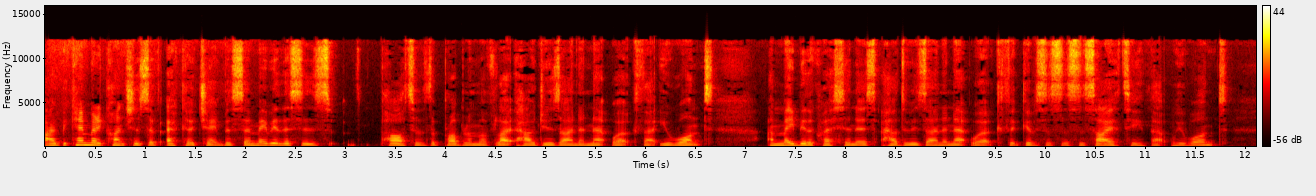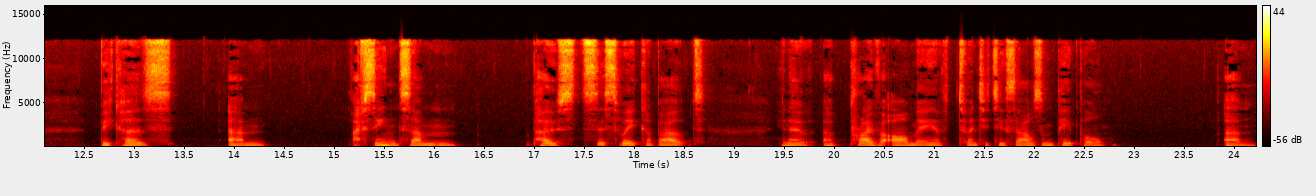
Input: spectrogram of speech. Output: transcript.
I became very conscious of echo chambers, so maybe this is part of the problem of like how do you design a network that you want and maybe the question is how do we design a network that gives us a society that we want? Because um, I've seen some posts this week about, you know, a private army of 22,000 people um,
